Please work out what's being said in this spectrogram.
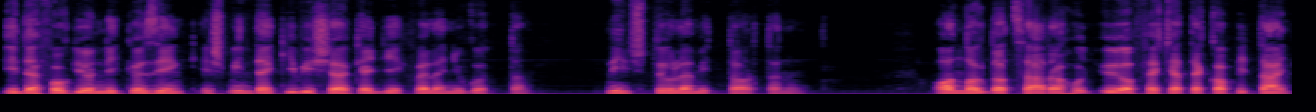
Ide fog jönni közénk, és mindenki viselkedjék vele nyugodtan. Nincs tőle mit tartanunk. Annak dacára, hogy ő a fekete kapitány...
